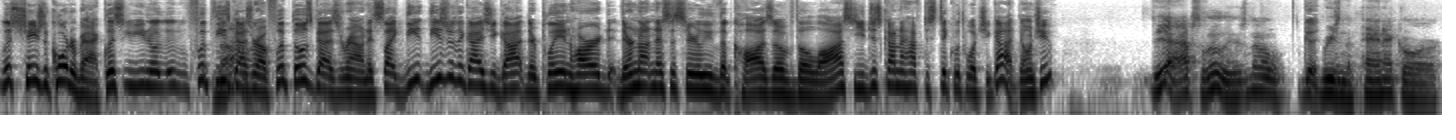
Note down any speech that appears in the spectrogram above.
let's change the quarterback. Let's you know flip these No. guys around, flip those guys around." It's like the, these are the guys you got. They're playing hard. They're not necessarily the cause of the loss. You just kind of have to stick with what you got, don't you? Yeah, absolutely. There's no Good. reason to panic or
